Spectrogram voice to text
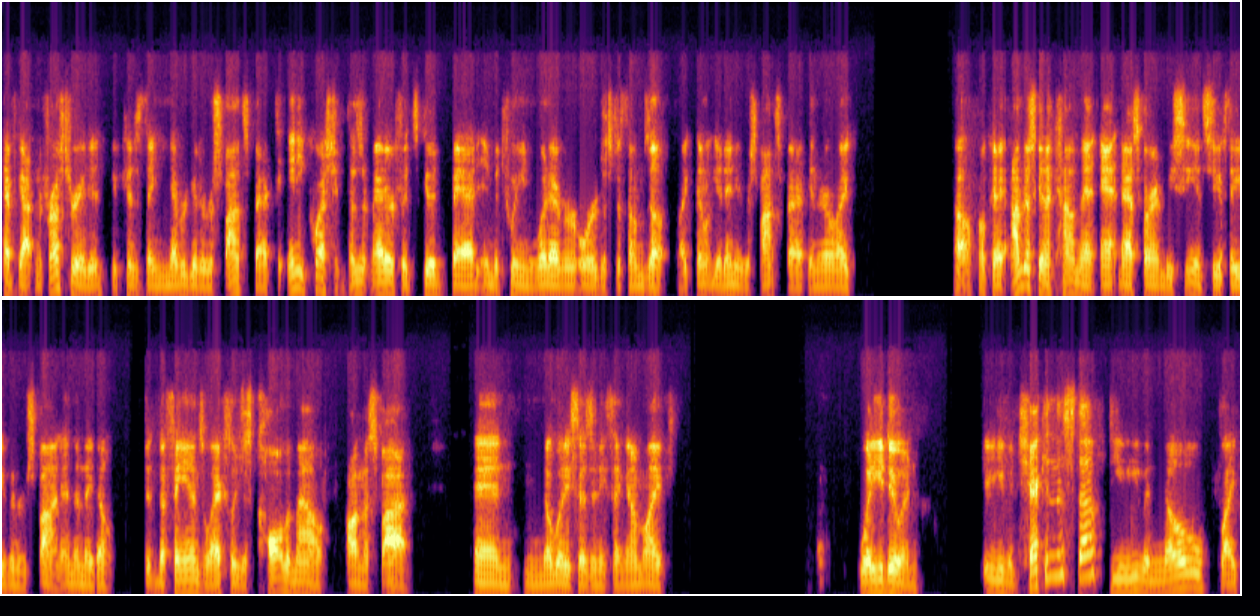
have gotten frustrated because they never get a response back to any question. Doesn't matter if it's good, bad, in between, whatever, or just a thumbs up. Like they don't get any response back, and they're like, "Oh, okay, I'm just going to comment at NASCAR NBC and see if they even respond." And then they don't. The fans will actually just call them out on the spot, and nobody says anything. And I'm like, "What are you doing? Are you even checking this stuff? Do you even know like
